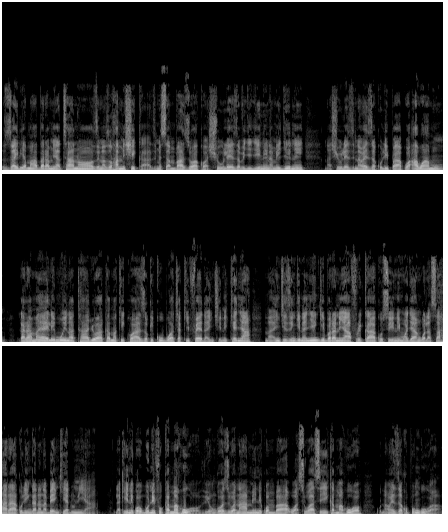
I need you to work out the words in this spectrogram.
Zaidi ya maabara mia tano zinazohamishika zimesambazwa kwa shule za vijijini na mijini, na shule zinaweza kulipa kwa awamu. Gharama ya elimu inatajwa kama kikwazo kikubwa cha kifedha nchini Kenya na nchi zingine nyingi barani ya Afrika kusini mwa jangwa la Sahara, kulingana na Benki ya Dunia. Lakini kwa ubunifu kama huo, viongozi wanaamini kwamba wasiwasi kama huo unaweza kupungua.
